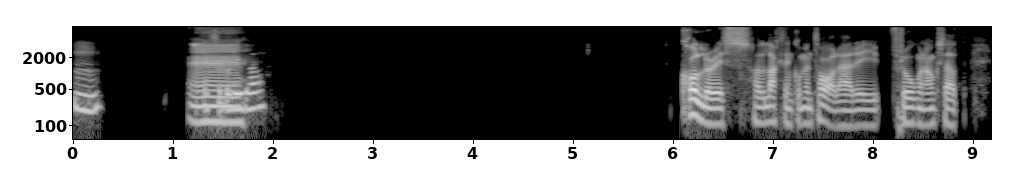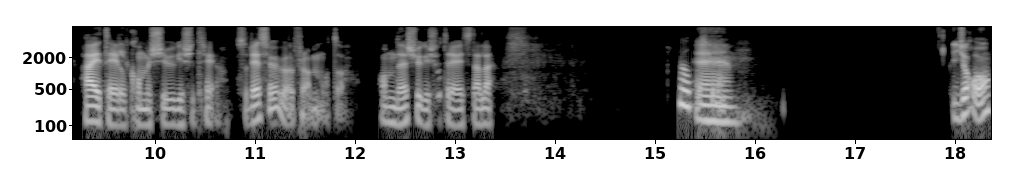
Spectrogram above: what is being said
Mm. Eh. Coloris har lagt en kommentar här i frågorna också att Hightail kommer 2023. Så det ser vi väl fram emot då. Om det är 2023 istället. Eh, ja.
